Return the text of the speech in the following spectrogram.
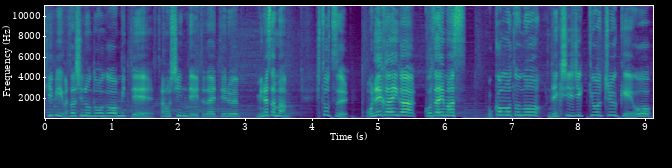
日々私の動画を見て楽しんでいただいている皆様一つお願いがございます。岡本の歴史実況中継を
